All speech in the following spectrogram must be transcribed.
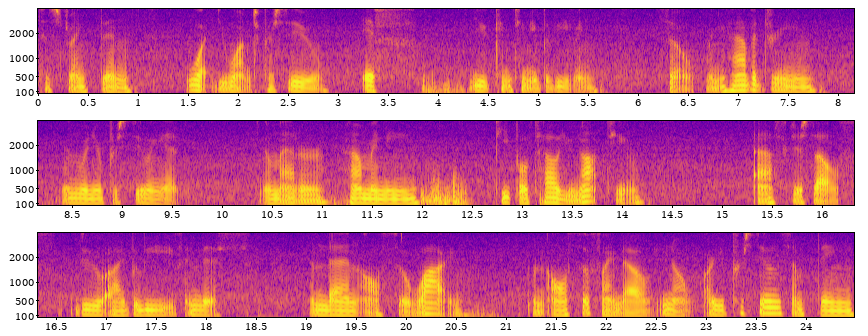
to strengthen what you want to pursue if you continue believing. So, when you have a dream and when you're pursuing it, no matter how many people tell you not to, ask yourself, do I believe in this? And then also why? And also find out, you know, are you pursuing something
